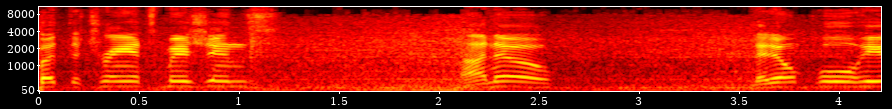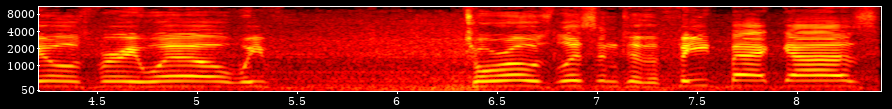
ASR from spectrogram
but the transmissions, I know, they don't pull hills very well. We've, Toro's listened to the feedback guys.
